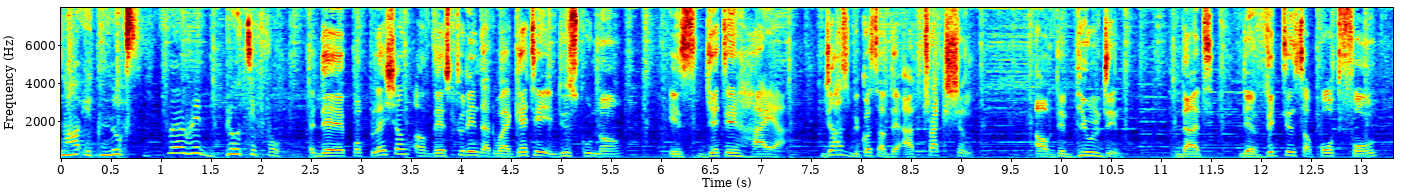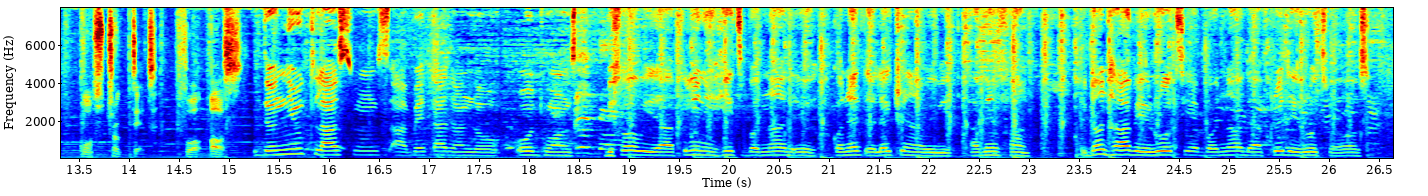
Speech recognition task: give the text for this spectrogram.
Now it looks very beautiful. The population of the students that we're getting in this school now is getting higher just because of the attraction of the building that the Victim Support Fund constructed for us. The new classrooms are better than the old ones. Before we are feeling a heat, but now they connect the electric and we having fun. We don't have a road here, but now they have created a road for us.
